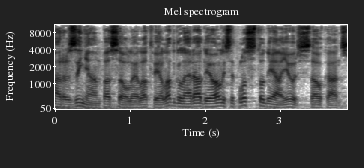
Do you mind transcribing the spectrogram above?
Ar ziņām pasaulē Latvijā Latvijā radio Alise Plus studijā Juris Saukāns.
